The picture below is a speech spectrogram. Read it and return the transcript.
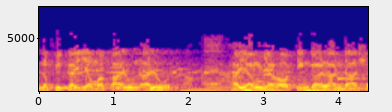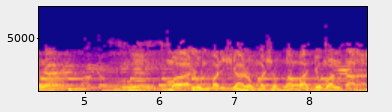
nepi kayaknya maka alun-alun hayangnya ho tinggal landasnya. Maklum pan Syalom masuk nama Jomantara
